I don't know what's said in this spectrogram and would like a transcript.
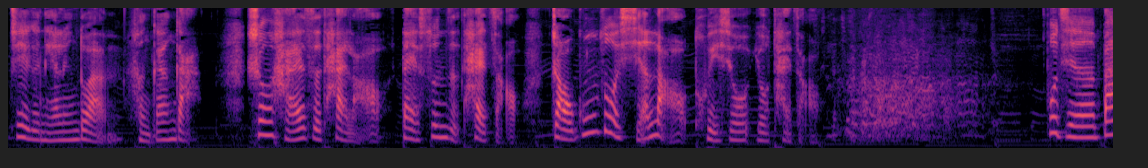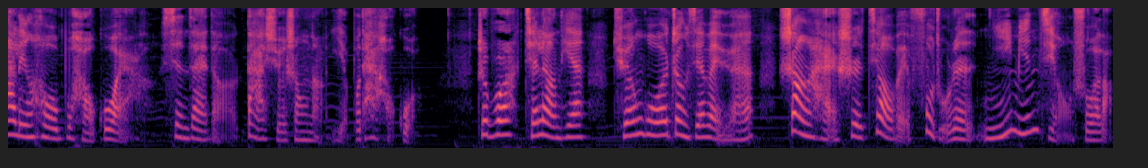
这个年龄段很尴尬，生孩子太老，带孙子太早，找工作显老，退休又太早。不仅八零后不好过呀，现在的大学生呢也不太好过。这不，前两天全国政协委员、上海市教委副主任倪民警说了，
